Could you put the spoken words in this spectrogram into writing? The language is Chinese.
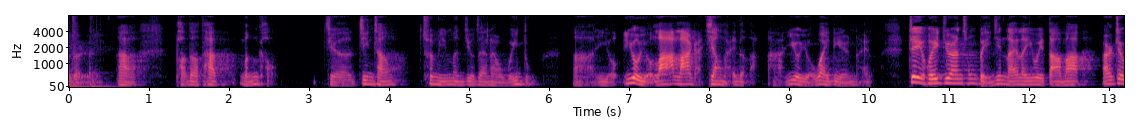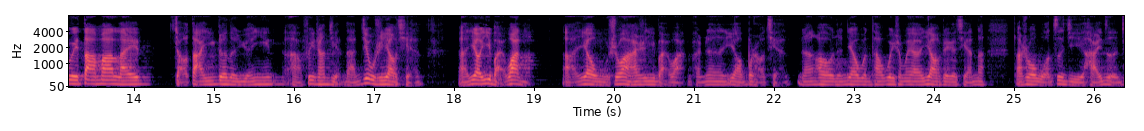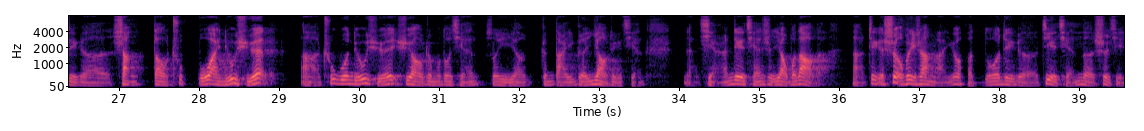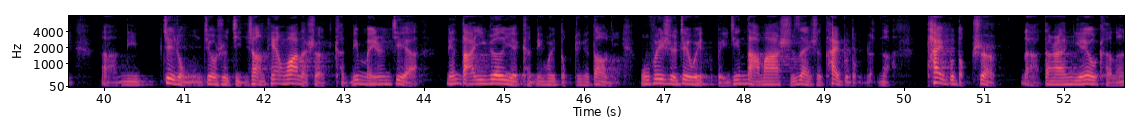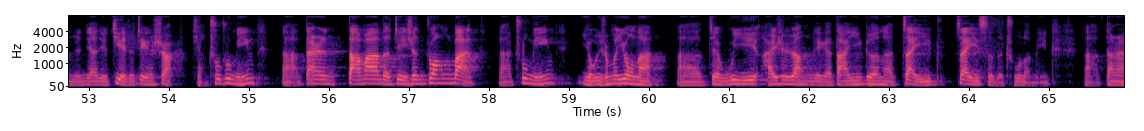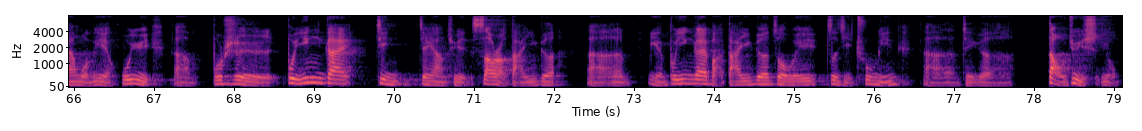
的人啊跑到他门口，就经常村民们就在那围堵，啊，有又有拉拉杆箱来的了，啊，又有外地人来了，这回居然从北京来了一位大妈，而这位大妈来找大衣哥的原因啊非常简单，就是要钱，啊，要一百万呢。啊，要五十万还是一百万，反正要不少钱。然后人家问他为什么要要这个钱呢？他说我自己孩子这个上到出国外留学，啊，出国留学需要这么多钱，所以要跟大衣哥要这个钱。那显然这个钱是要不到的啊。这个社会上啊有很多这个借钱的事情啊，你这种就是锦上添花的事儿，肯定没人借啊。连大衣哥也肯定会懂这个道理，无非是这位北京大妈实在是太不懂人了，太不懂事儿。那当然也有可能人家就借着这个事儿想出出名啊。当然大妈的这身装扮啊，出名有什么用呢？啊，这无疑还是让这个大衣哥呢再一再一次的出了名啊。当然我们也呼吁啊，不是不应该进这样去骚扰大衣哥啊。也不应该把大衣哥作为自己出名啊这个道具使用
